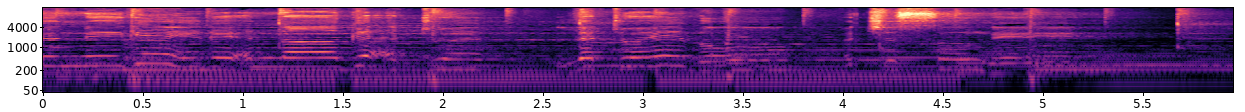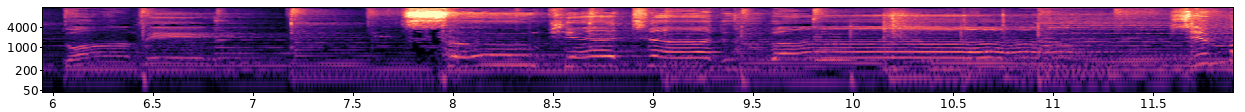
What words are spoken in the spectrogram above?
င်နေခဲ့တဲ့အနာဂတ်အတွက်လက်တွဲဖို့အချစ်ဆုံးနေသွားမယ်ဆုံးဖြတ်ထားသူပါရင်မ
